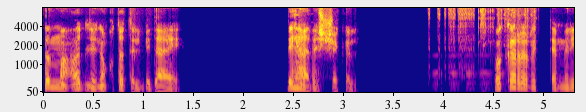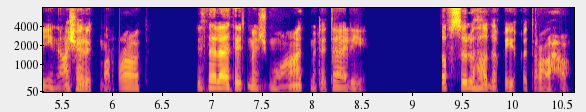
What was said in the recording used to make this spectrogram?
ثم عد لنقطة البداية. بهذا الشكل. وكرر التمرين عشرة مرات لثلاثة مجموعات متتالية. تفصلها دقيقة راحة.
